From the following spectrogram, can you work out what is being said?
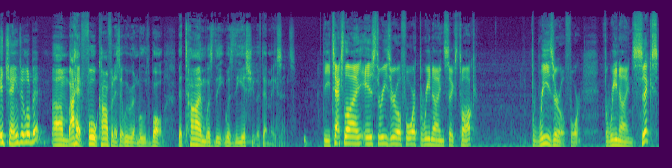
it changed a little bit. Um, I had full confidence that we were going to move the ball. The time was the was the issue, if that makes sense. The text line is 304 396 Talk. 304 396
